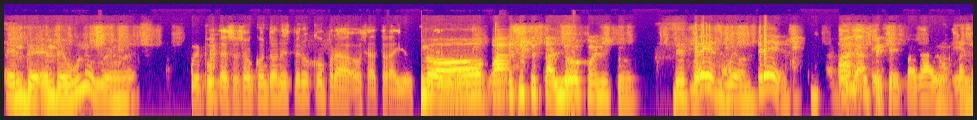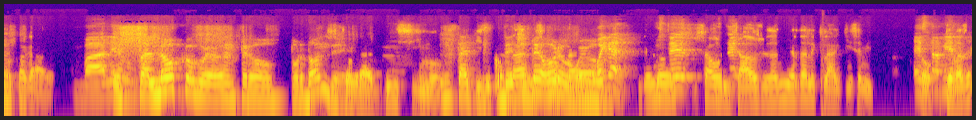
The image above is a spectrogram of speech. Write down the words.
El de, el de uno, weón. Pues puta, esos son condones, pero compra, o sea, traídos. No, huevón. parce, usted está loco, Nico. De tres, weón, tres. Oiga, usted eso que- es pagado, No, eso es pagado. Vale. Está loco, weón, pero ¿por dónde? Sobradísimo. Está Y de hecho de oro, weón. Oigan, De los usted, saborizados, esas mierdas le clavan 15 mil. No, están, ¿Qué va a viendo, hacer?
